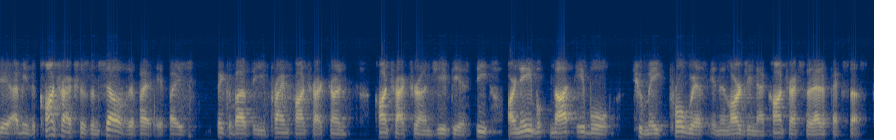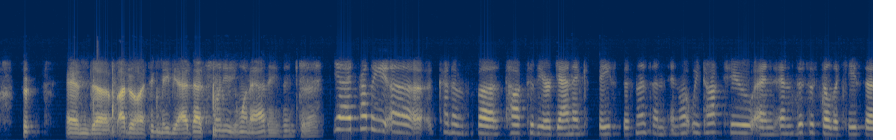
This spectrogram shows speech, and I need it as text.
I mean, the contractors themselves, if I if I think about the prime contractor on contractor on GBSD, are not able to make progress in enlarging that contract, so that affects us. And, uh, I don't know, I think maybe add that. Sonya, you want to add anything to that? Yeah, I'd probably uh, kind of uh, talk to the organic base business and, and what we talked to, and, and this is still the case. The,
